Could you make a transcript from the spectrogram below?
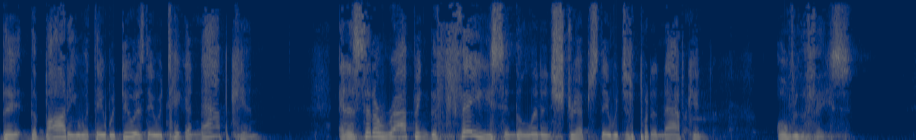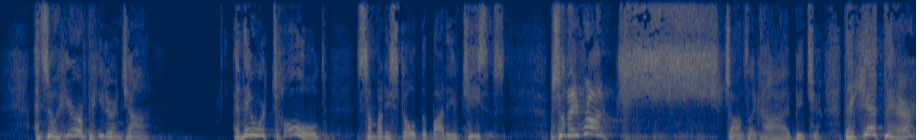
the, the body what they would do is they would take a napkin and instead of wrapping the face in the linen strips, they would just put a napkin over the face. And so here are Peter and John. And they were told somebody stole the body of Jesus. So they run. John's like, hi, I beat you. They get there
